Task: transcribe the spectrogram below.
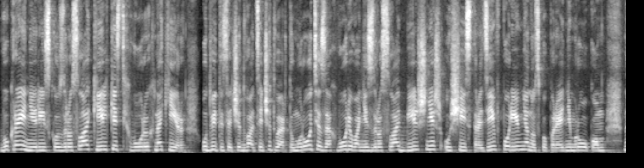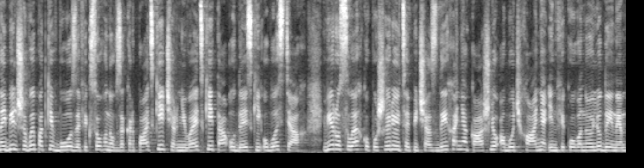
В Україні різко зросла кількість хворих на кір. У 2024 році захворюваність зросла більш ніж у 6 разів порівняно з попереднім роком. Найбільше випадків було зафіксовано в Закарпатській, Чернівецькій та Одеській областях. Вірус легко поширюється під час дихання, кашлю або чхання інфікованої людини.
